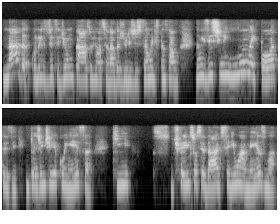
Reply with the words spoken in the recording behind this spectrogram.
nada, quando eles decidiam um caso relacionado à jurisdição, eles pensavam, não existe nenhuma hipótese em que a gente reconheça que diferentes sociedades seriam a mesma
